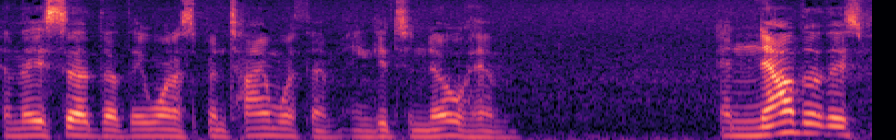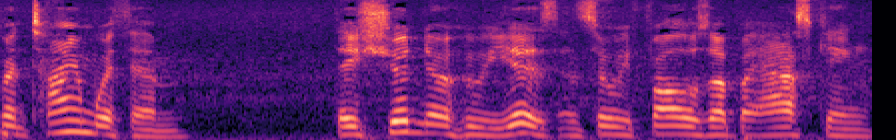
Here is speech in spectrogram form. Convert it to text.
And they said that they want to spend time with him and get to know him. And now that they spent time with him, they should know who he is. And so he follows up by asking,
